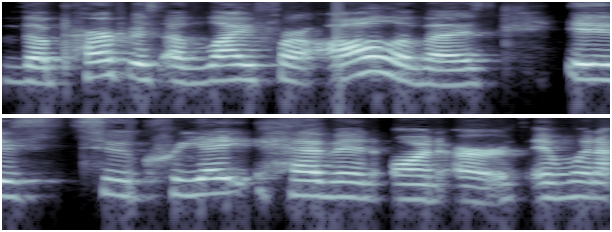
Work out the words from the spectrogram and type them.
the purpose of life for all of us is to create heaven on earth. And when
